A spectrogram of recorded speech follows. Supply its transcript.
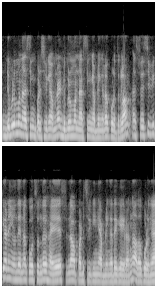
டிப்ளமோ நர்சிங் படிச்சிருக்கீங்க அப்படின்னா டிப்ளமோ நர்சிங் அப்படிங்கிற கொடுத்துக்கலாம். ஸ்பெசிஃபிக்காக நீங்கள் வந்து என்ன கோர்ஸ் வந்து ஹையஸ்டாக படிச்சிருக்கீங்க அப்படிங்கிறத கேட்குறாங்க அதை கொடுங்க.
